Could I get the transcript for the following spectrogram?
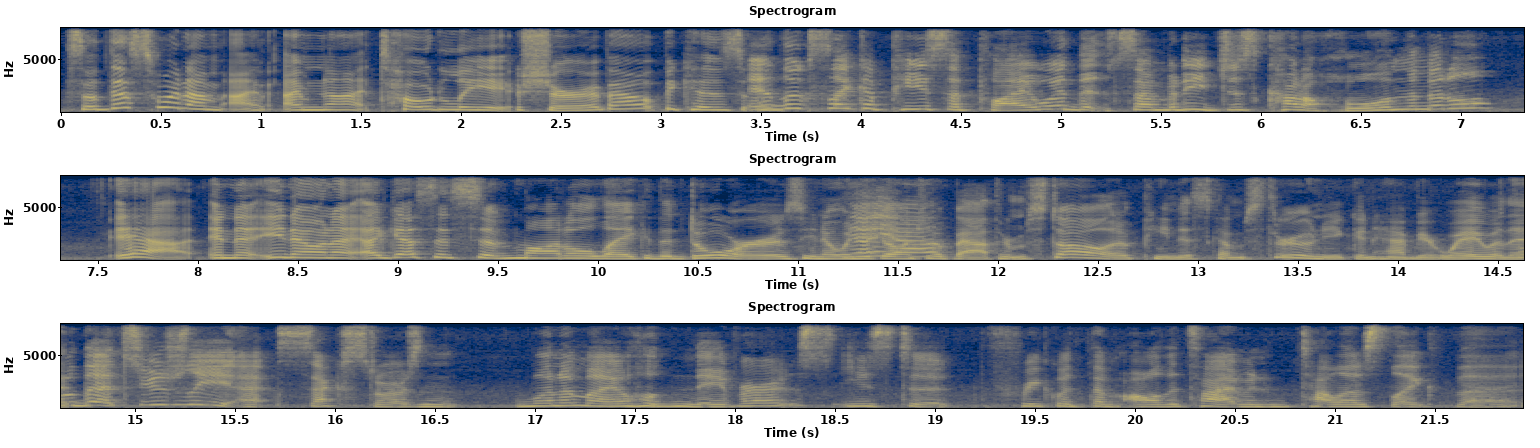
So this one I'm I'm, I'm not totally sure about because It looks like a piece of plywood that somebody just cut a hole in the middle. Yeah, and uh, you know, and I, I guess it's to model like the doors. You know, when Yeah, you go yeah. into a bathroom stall and a penis comes through, and you can have your way with it. Well, that's usually at sex stores, and one of my old neighbors used to frequent them all the time and tell us like the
